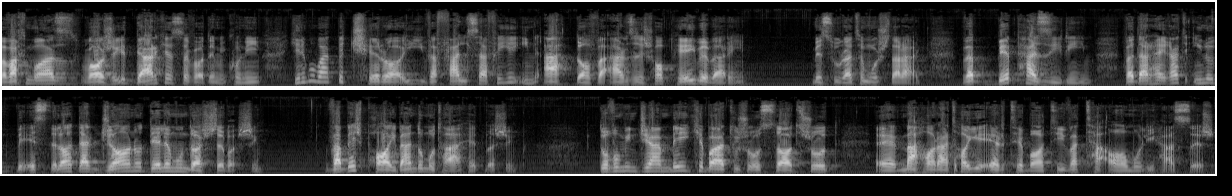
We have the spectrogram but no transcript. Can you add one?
و وقتی ما از واژه درک استفاده می‌کنیم یعنی ما باید به چرایی و فلسفه این اهداف و ارزش ها پی ببریم به صورت مشترک و بپذیریم و در حقیقت اینو به اصطلاح در جان و دلمون داشته باشیم و بهش پایبند و متعهد باشیم. دومین جنبه ای که باید توش استاد شد مهارت های ارتباطی و تعاملی هستش.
